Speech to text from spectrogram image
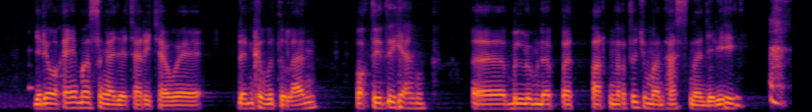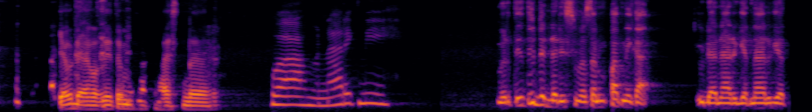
Jadi makanya emang sengaja cari cewek. Dan kebetulan waktu itu yang eh, belum dapat partner tuh cuman Hasna. Jadi ya udah waktu itu Hasna. Wah, menarik nih. Berarti itu udah dari semester 4 nih kak? Udah narget-narget.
